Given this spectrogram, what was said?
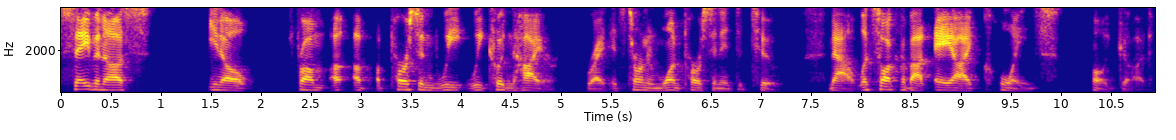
saving us, you know, from a, a, a person we, we couldn't hire, right? It's turning one person into two. Now let's talk about AI coins. Oh God.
